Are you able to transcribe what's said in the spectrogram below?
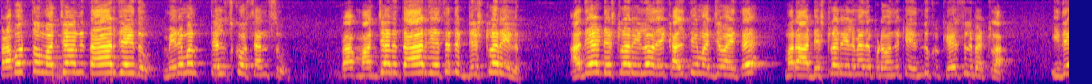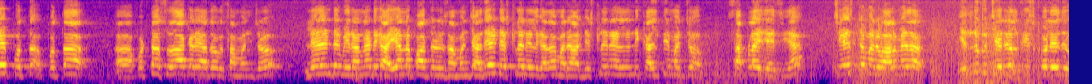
ప్రభుత్వం మద్యాన్ని తయారు చేయదు. మినిమం తెలుసుకో సెన్సు. మద్యాన్ని తయారు చేసేది డిస్టిలరీలు. అదే డిస్టిలరీలో అది కల్తీ మద్యం అయితే మరి ఆ డిస్టిలరీల మీద ఇప్పుడు అందుకే ఎందుకు కేసులు పెట్టలా? ఇదే పొత్త పొత్త పొట్ట పుట్ట సుధాకర్ యాదవ్కి సంబంధించో లేదంటే మీరు అన్నట్టుగా అయ్యన్న పాత్రుడికి సంబంధించి అదే డిస్టిలరీలు కదా మరి ఆ డిస్టిలరీలన్నీ కల్తీ మద్యం సప్లై చేసియా? చేస్తే మరి వాళ్ళ మీద ఎందుకు చర్యలు తీసుకోలేదు?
